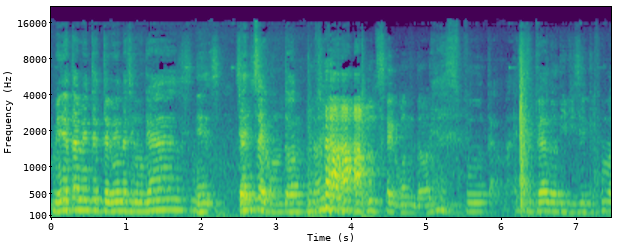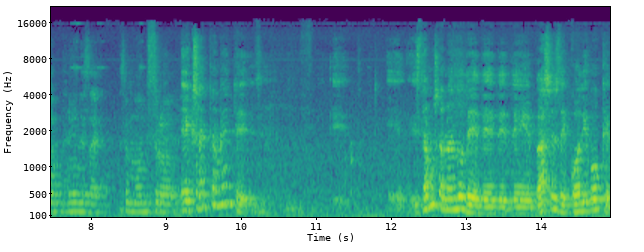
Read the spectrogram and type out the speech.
Inmediatamente te ven así como que, ah, es, Es- es un segundón, ¿no? Un segundo. Es puta madre, supera lo difícil que fue mantener ese monstruo. Exactamente. Estamos hablando de, de- de- de bases de código que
